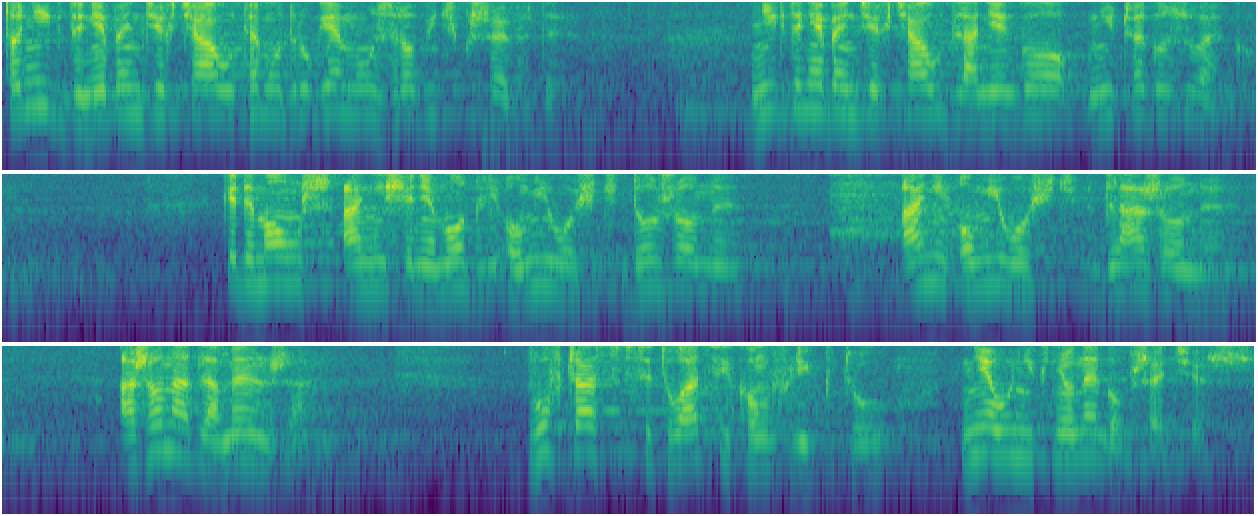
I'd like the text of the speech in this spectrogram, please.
to nigdy nie będzie chciał temu drugiemu zrobić krzywdy. Nigdy nie będzie chciał dla niego niczego złego. Kiedy mąż ani się nie modli o miłość do żony, ani o miłość dla żony, a żona dla męża, wówczas w sytuacji konfliktu, nieuniknionego przecież,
